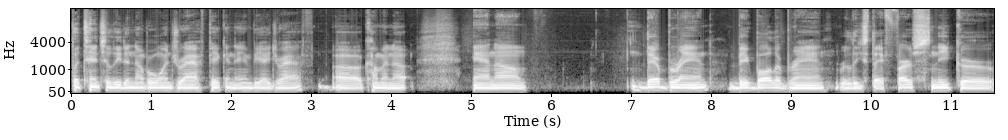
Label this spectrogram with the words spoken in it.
potentially the number one draft pick in the NBA draft uh, coming up. And um, their brand, Big Baller Brand, released their first sneaker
